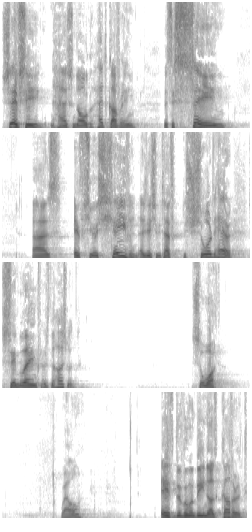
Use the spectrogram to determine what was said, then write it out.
So if she has no head covering, it's the same as if she was shaven, as if she would have the short hair, same length as the husband. So what? Well, if the woman be not covered,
